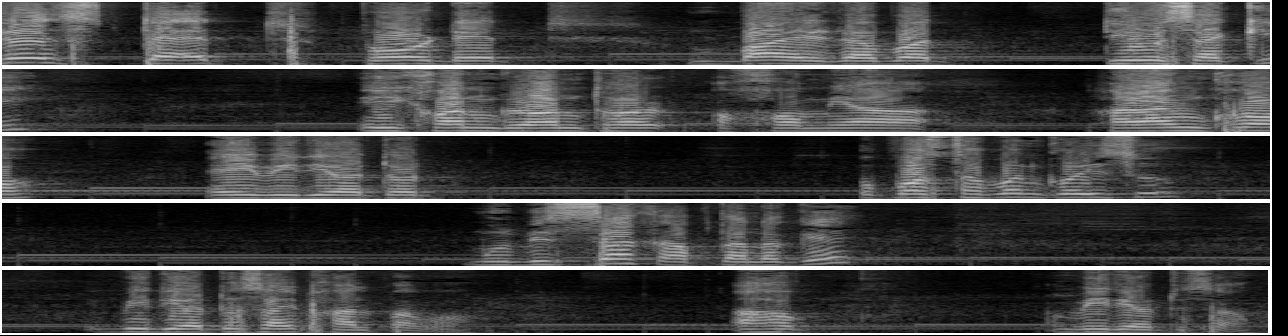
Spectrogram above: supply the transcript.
Address that poor dead by Robert Tiyosaki এইখন গ্ৰন্থৰ অসমীয়া সাৰাংশ এই ভিডিঅ'টোত উপস্থাপন কৰিছোঁ। মোৰ বিশ্বাস আপোনালোকে ভিডিঅ'টো চাই ভাল পাব। আহক ভিডিঅ'টো চাওঁ।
